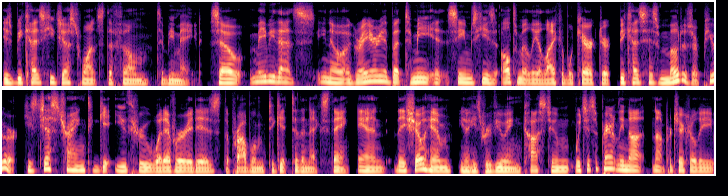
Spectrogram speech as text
is because he just wants the film to be made. So maybe that's, you know, a gray area, but to me, it seems he's ultimately a likable character because his motives are pure. He's just trying to get you through whatever it is, the problem, to get to the next thing. And they show him, you know, he's reviewing costume, which is apparently not not particularly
